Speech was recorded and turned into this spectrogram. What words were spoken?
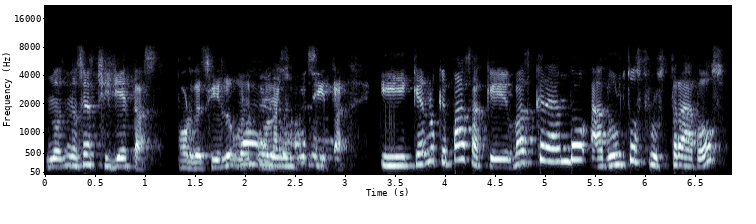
no, no seas chilletas, por decirlo, una, una suavecita. ¿Y qué es lo que pasa? Que vas creando adultos frustrados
